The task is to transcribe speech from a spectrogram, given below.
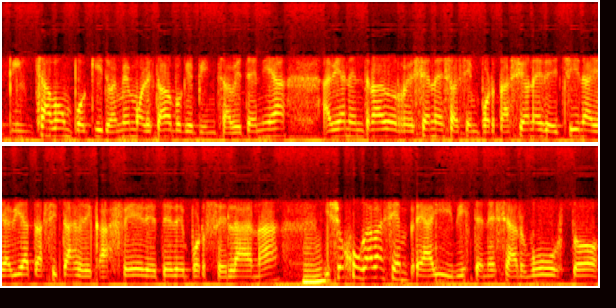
pinchaba un poquito, a mí me molestaba porque pinchaba y tenía, habían entrado recién esas importaciones de China y había tacitas de café, de té de porcelana y yo jugaba siempre ahí, viste, en ese arbusto,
